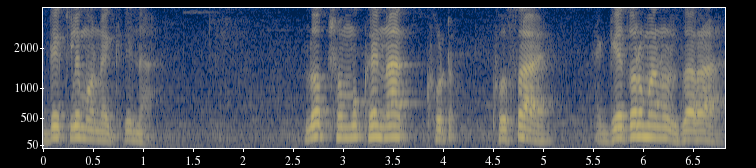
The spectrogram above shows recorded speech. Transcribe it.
দেখলে মনে ঘৃণা। লোক সম্মুখে নাক খোঁচায়, গেদর মানুষ যারা।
